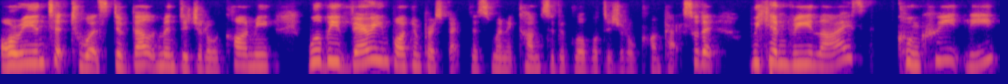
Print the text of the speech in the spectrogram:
oriented towards development digital economy will be very important perspectives when it comes to the global digital compact so that we can realize concretely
